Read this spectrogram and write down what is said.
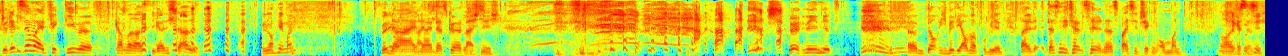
Du redest immer in fiktive Kameras, die gar nicht da sind. Will noch jemand? Will Nein, nein, das gehört sich nicht. Schön ihn jetzt. Ähm, doch, ich will die auch mal probieren. Weil das sind die Terence Hill, ne? Spicy Chicken, oh Mann. Oh, das ist wirklich,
